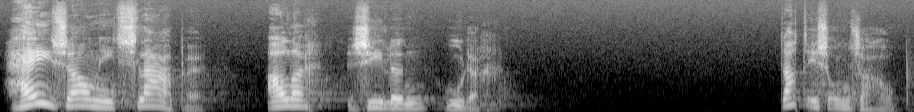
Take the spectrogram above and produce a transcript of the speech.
Hij zal niet slapen, aller zielen hoeder. Dat is onze hoop.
